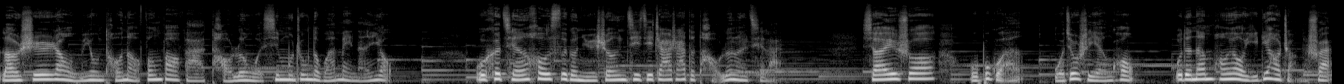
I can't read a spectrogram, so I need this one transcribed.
老师让我们用头脑风暴法讨论我心目中的完美男友。我和前后四个女生叽叽喳喳地讨论了起来。小 A 说：“我不管，我就是颜控，我的男朋友一定要长得帅，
